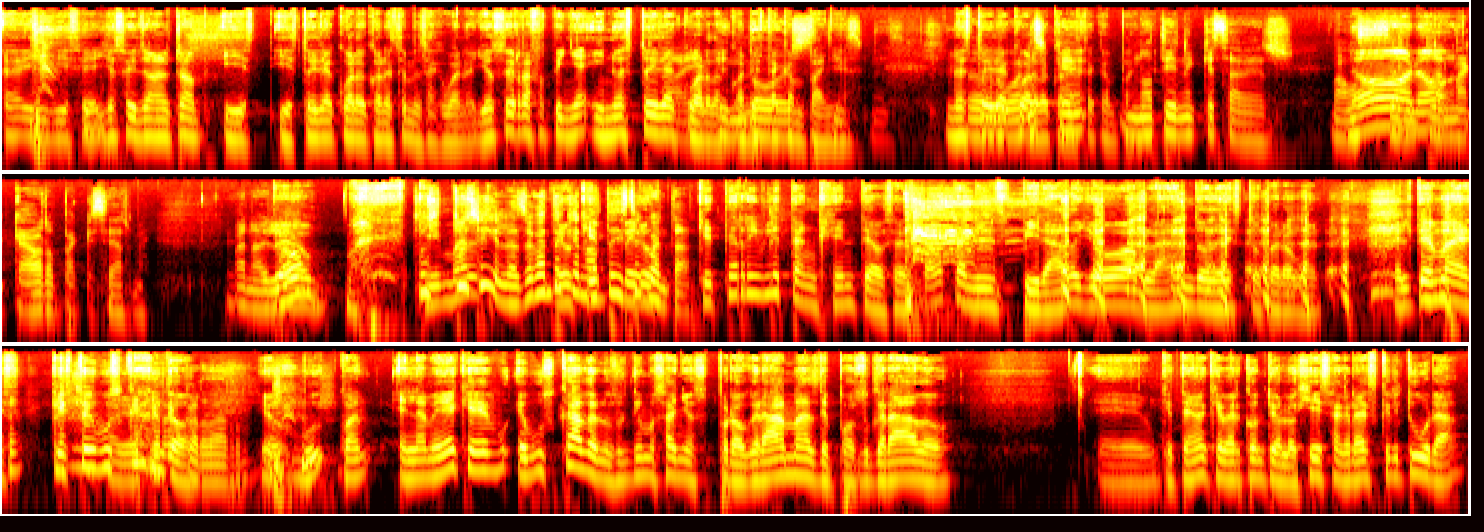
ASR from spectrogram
Eh, Y dice, yo soy Donald Trump y, y estoy de acuerdo con este mensaje. Bueno, yo soy Rafa Piña y no estoy de acuerdo I con esta campaña. No estoy de lo bueno acuerdo es con que esta campaña. No tiene que saber. Vamos No, a hacer un no. plan macabro para que se arme. Bueno, y Pero- luego. Tú, tú sí, les doy cuenta pero que no qué- te diste pero cuenta. Qué terrible tangente. O sea, estaba tan inspirado yo hablando de esto, pero bueno. El tema es, ¿qué estoy que buscando? recordar. Yo bu- cuan- en la medida que he, he buscado en los últimos años programas de posgrado eh, que tengan que ver con teología y sagrada escritura,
